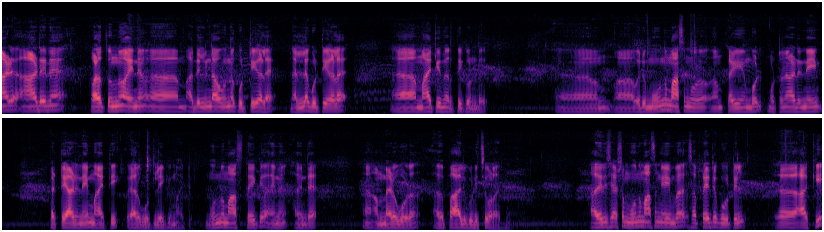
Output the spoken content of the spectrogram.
ആട് ആടിനെ വളർത്തുന്നു. അതിന് അതിലുണ്ടാവുന്ന കുട്ടികളെ നല്ല കുട്ടികളെ മാറ്റി നിർത്തിക്കൊണ്ട് ഒരു മൂന്ന് മാസം കഴിയുമ്പോൾ മുട്ടനാടിനെയും പെട്ടയാടിനെയും മാറ്റി വേറെ കൂട്ടിലേക്ക് മാറ്റും. മൂന്ന് മാസത്തേക്ക് അതിന് അതിന്റെ അമ്മയുടെ കൂടെ അത് പാൽ കുടിച്ച് വളരുന്നു അതിനുശേഷം മൂന്ന് മാസം കഴിയുമ്പോൾ സെപ്പറേറ്റ് കൂട്ടിൽ ആക്കി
